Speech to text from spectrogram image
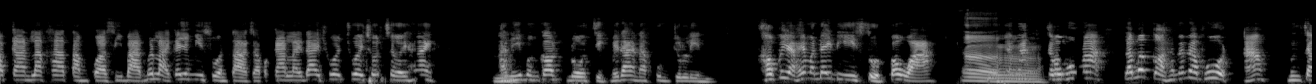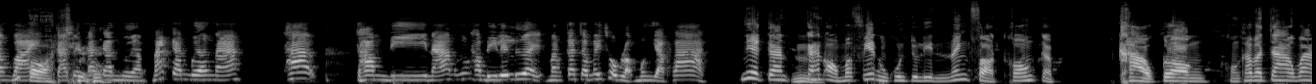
ประกันราคาต่ำกว่าสี่บาท เมื่อไหร่ก็ยังมีส่วนต่างจากประกันรายได้ช่วยช่วยชดเชยให้ อันนี้มึงก็โลจิกไม่ได้นะคุณจุลินเขาก็อยากให้มันได้ดีสุดปะวะเออใช่ไหมจะมาพูดว่า แล้วเมื่อก่อนทำไมไม่มาพูดอ้าวมึงจำไว้เมื่อก่อนการเป็นนักการเมืองนักการเมืองนะ ถ้า ทำดีนะมึงต้องทำดีเรื่อยๆ มันก็จะไม่ชมหรอกมึงอย่าพลาด เนี่ยการอืมการออกมาเฟียสของคุณจุลินแม่งสอดคล้องกับข่าวกรองของข้าพเจ้าว่า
